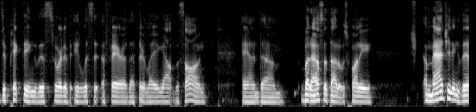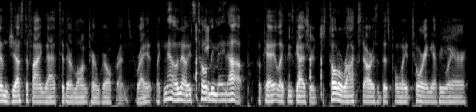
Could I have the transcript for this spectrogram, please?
depicting this sort of illicit affair that they're laying out in the song. And um, but I also thought it was funny imagining them justifying that to their long-term girlfriends, right? Like, no, no, it's totally made up. Okay, like these guys are just total rock stars at this point, touring everywhere,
